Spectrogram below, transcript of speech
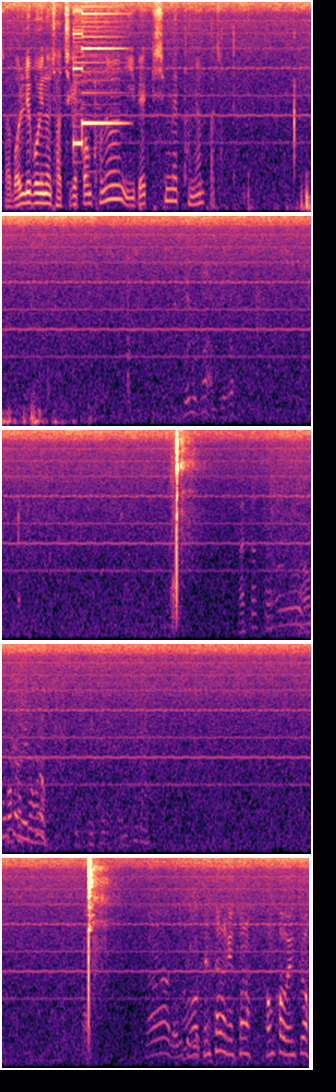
자 멀리 보이는 좌측의 벙커는 210m면 빠집니다. 어, 괜찮아, 괜찮아. 벙커 왼쪽.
